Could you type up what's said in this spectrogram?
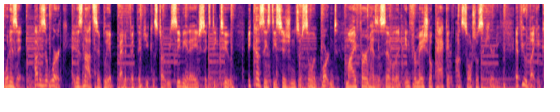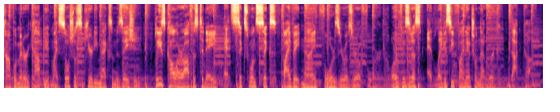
What is it? How does it work? It is not simply a benefit that you can start receiving at age 62. Because these decisions are so important, my firm has assembled an informational packet on Social Security. If you would like a complimentary copy of my Social Security maximization, please call our office today at 616 589 4004 or visit us at legacyfinancialnetwork.com.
